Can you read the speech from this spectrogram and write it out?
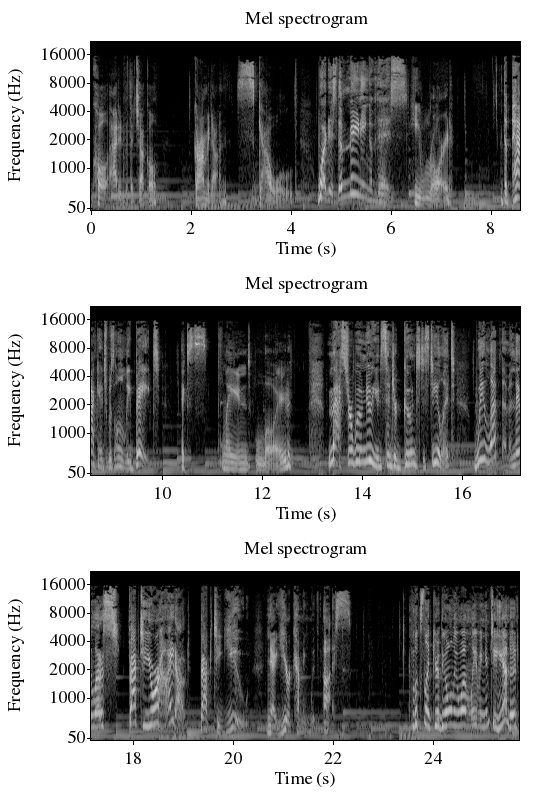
Cole added with a chuckle. Garmadon scowled. What is the meaning of this? he roared. The package was only bait, explained Lloyd. Master Wu knew you'd send your goons to steal it. We let them, and they let us back to your hideout. Back to you. Now you're coming with us. Looks like you're the only one leaving empty handed,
